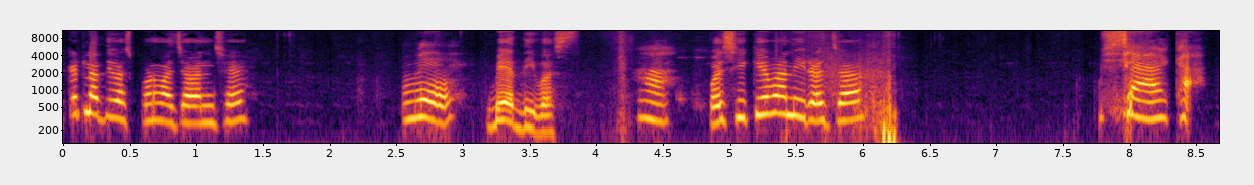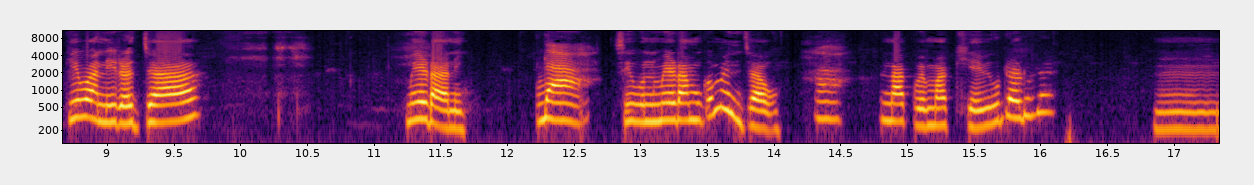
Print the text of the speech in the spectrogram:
કેટલા દિવસ ભણવા જવાનું છે? બે. દિવસ. હા. પછી કેવાની રજા? કેવાની રજા? મેળાની. શિવન મેળામાં ગમે ને જાવું નાકવે માખી આવી ઉડાડું ને હમ.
